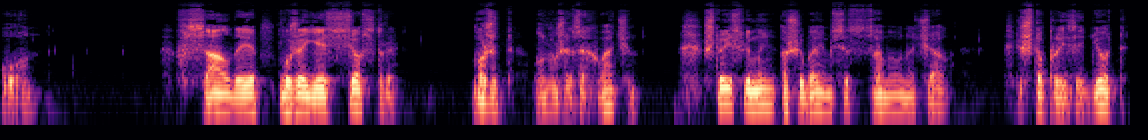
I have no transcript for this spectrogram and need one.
он? В Салдее уже есть сестры. Может, он уже захвачен? Что, если мы ошибаемся с самого начала? И что произойдет,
